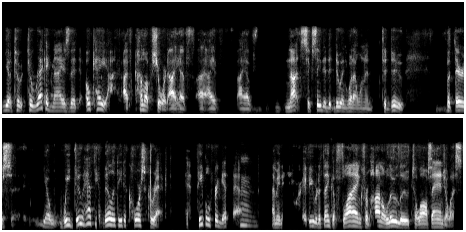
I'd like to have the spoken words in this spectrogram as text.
you know to to recognize that okay I, have come up short. I have I, have i have not succeeded at doing what i wanted to do. But there's you know we do have the ability to course correct and people forget that. Mm. i mean if you were to think of flying from Honolulu to Los Angeles,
